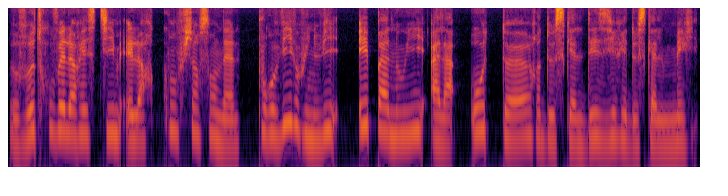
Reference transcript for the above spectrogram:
retrouver leur estime et leur confiance en elles, pour vivre une vie épanouie à la hauteur de ce qu'elles désirent et de ce qu'elles méritent.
